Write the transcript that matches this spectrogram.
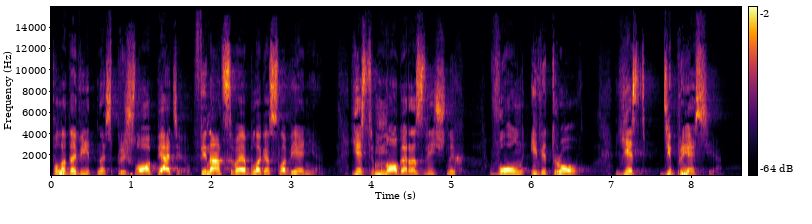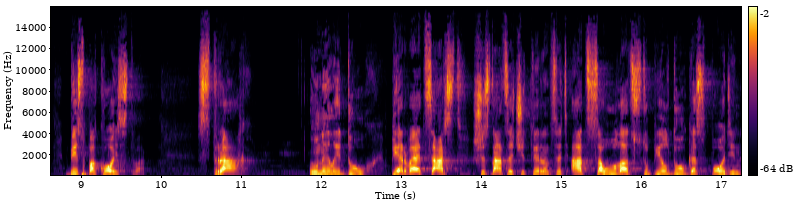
плодовитность, пришло опять финансовое благословение. Есть много различных волн и ветров. Есть депрессия, беспокойство, страх, унылый дух. Первое царство 16.14. От Саула отступил дух Господень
